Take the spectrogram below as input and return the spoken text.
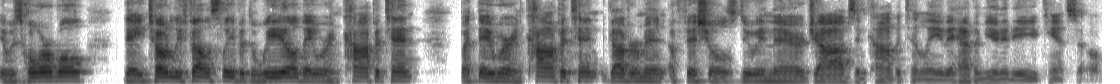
It was horrible. They totally fell asleep at the wheel. They were incompetent but they were incompetent government officials doing their jobs incompetently. They have immunity. You can't sue them.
